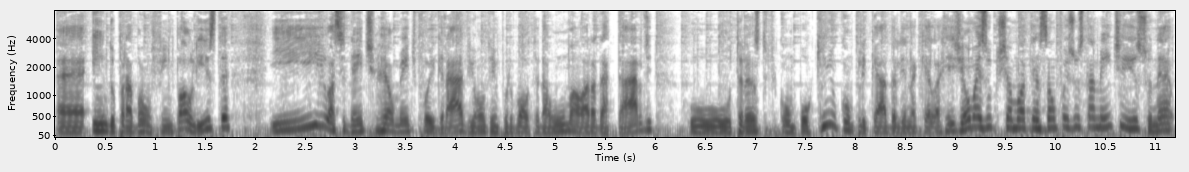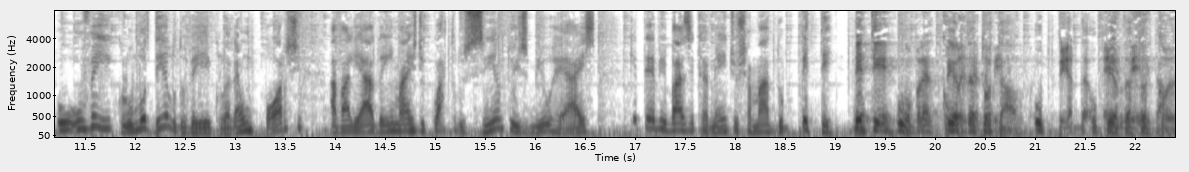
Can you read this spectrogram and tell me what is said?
eh, indo para Bonfim Paulista. E o acidente realmente foi grave ontem por volta da uma hora da tarde. O trânsito ficou um pouquinho complicado ali naquela região, mas o que chamou a atenção foi justamente isso, né? O, o veículo, o modelo do veículo, né? Um Porsche avaliado em mais de 400 mil reais, que teve basicamente o chamado PT. né? PT, o comple- perda total. O perda, o perda É, total.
